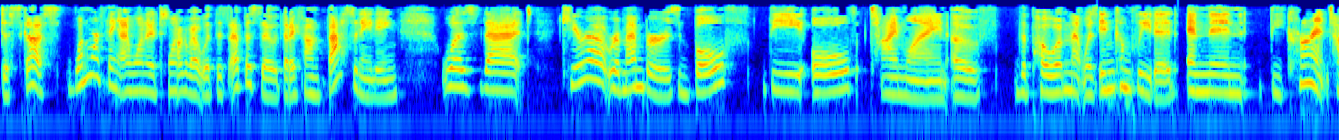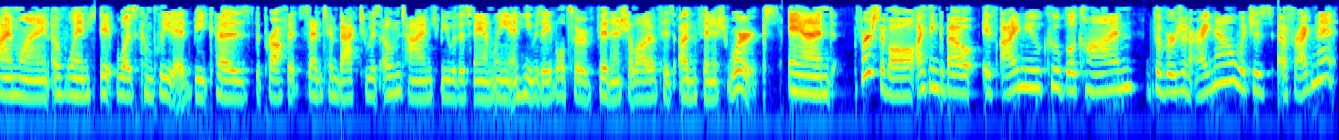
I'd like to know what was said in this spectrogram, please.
discuss. One more thing I wanted to talk about with this episode that I found fascinating was that Kira remembers both the old timeline of the poem that was incompleted and then the current timeline of when it was completed because the prophet sent him back to his own time to be with his family and he was able to finish a lot of his unfinished works. And first of all, I think about if I knew Kubla Khan, the version I know, which is a fragment,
